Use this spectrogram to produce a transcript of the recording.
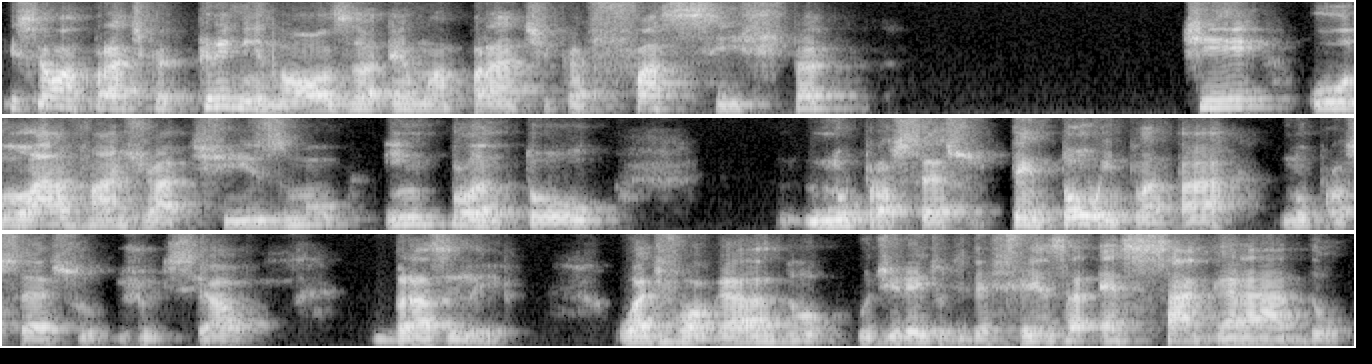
Isso é uma prática criminosa, é uma prática fascista que o lavajatismo implantou no processo, tentou implantar no processo judicial brasileiro. O advogado, o direito de defesa é sagrado.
